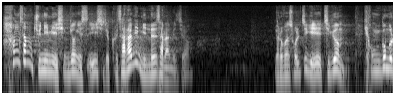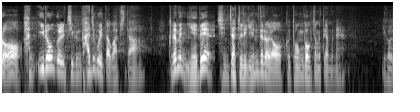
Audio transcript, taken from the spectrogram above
항상 주님이 신경이 쓰이시죠. 그 사람이 믿는 사람이죠. 여러분 솔직히 지금 현금으로 한 1억을 지금 가지고 있다고 합시다. 그러면 예배 진짜 드리기 힘들어요. 그 돈 걱정 때문에. 이거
